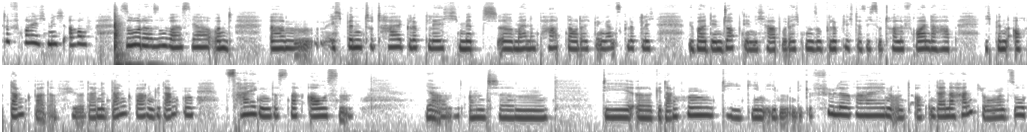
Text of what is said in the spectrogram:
heute freue ich mich auf so oder sowas, ja. Und ähm, ich bin total glücklich mit äh, meinem Partner oder ich bin ganz glücklich über den Job, den ich habe oder ich bin so glücklich, dass ich so tolle Freunde habe. Ich bin auch dankbar dafür. Deine dankbaren Gedanken zeigen das nach außen. Ja, und ähm, die äh, Gedanken, die gehen eben in die Gefühle rein und auch in deine Handlungen. Und so,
